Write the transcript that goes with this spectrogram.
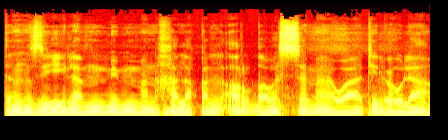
تنزيلا ممن خلق الأرض والسماوات العلى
